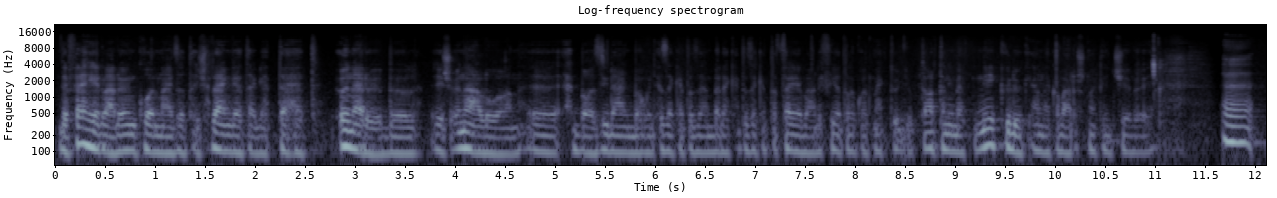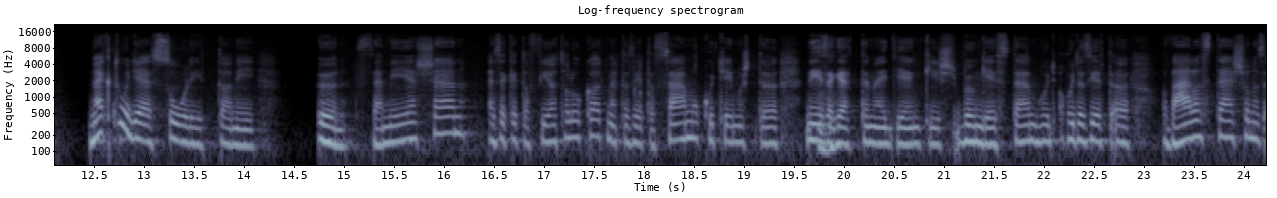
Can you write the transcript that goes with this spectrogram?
de Fehérvár önkormányzata is rengeteget tehet önerőből és önállóan ebbe az irányba, hogy ezeket az embereket, ezeket a fejvári fiatalokat meg tudjuk tartani, mert nélkülük ennek a városnak nincs jövője. Meg tudja szólítani ön személyesen ezeket a fiatalokat, mert azért a számok, hogyha én most nézegettem egy ilyen kis, böngésztem, hogy, hogy azért a választáson az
